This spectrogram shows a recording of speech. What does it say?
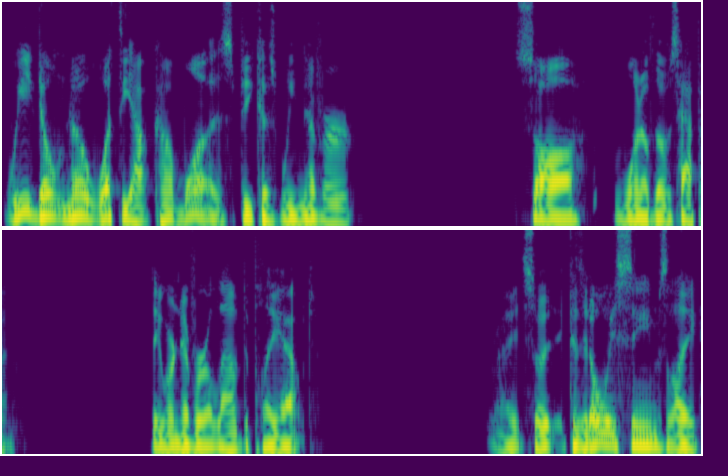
We don't know what the outcome was because we never saw one of those happen they were never allowed to play out. Right. So, because it, always seems like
